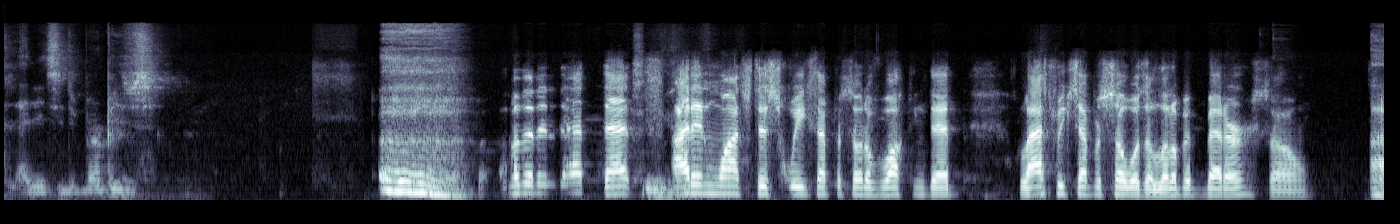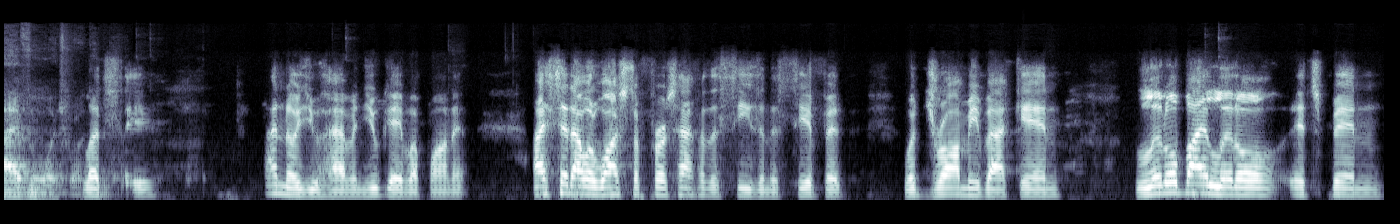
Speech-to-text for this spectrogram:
and I need to do burpees. Other than that, that I didn't watch this week's episode of Walking Dead. Last week's episode was a little bit better, so I haven't watched one. let's see. I know you haven't. You gave up on it. I said I would watch the first half of the season to see if it would draw me back in. Little by little, it's been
